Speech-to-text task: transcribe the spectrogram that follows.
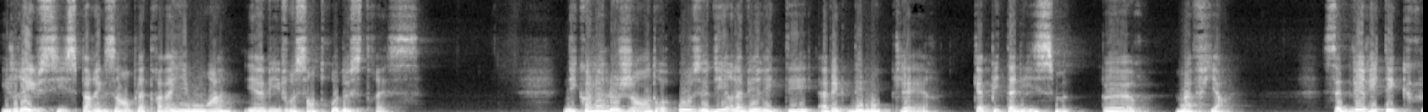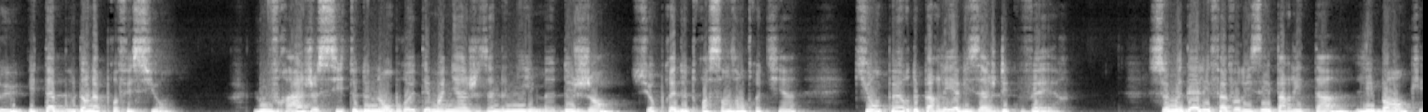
ils réussissent par exemple à travailler moins et à vivre sans trop de stress. Nicolas Legendre ose dire la vérité avec des mots clairs, capitalisme, mafia. Cette vérité crue est tabou dans la profession. L'ouvrage cite de nombreux témoignages anonymes de gens, sur près de 300 entretiens, qui ont peur de parler à visage découvert. Ce modèle est favorisé par l'État, les banques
